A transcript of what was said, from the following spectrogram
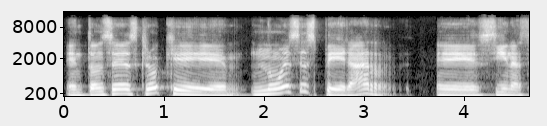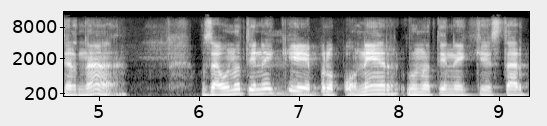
Entonces creo que no es esperar eh, sin hacer nada. O sea, uno tiene que mm. proponer, uno tiene que estar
